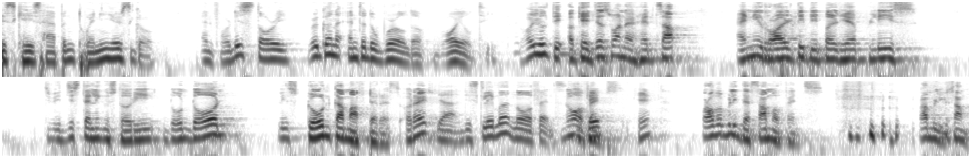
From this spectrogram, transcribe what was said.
This case happened 20 years ago. And for this story, we're going to enter the world of royalty. Royalty. Okay, just want a heads up. Any royalty people here, please. We're just telling a story. Don't, don't, please don't come after us. All right? Yeah, disclaimer, no offense. No okay? offense. Okay. Probably there's some offense. Probably some.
